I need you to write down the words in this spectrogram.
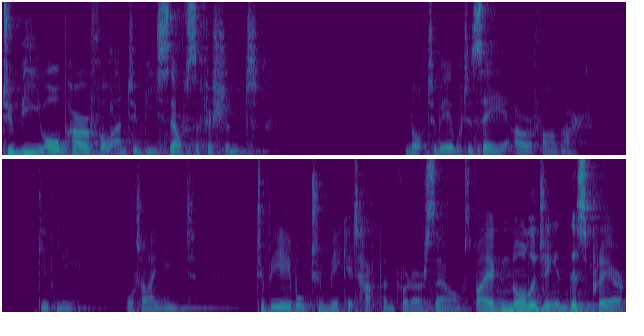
to be all powerful, and to be self sufficient. Not to be able to say, Our Father, give me what I need, to be able to make it happen for ourselves. By acknowledging in this prayer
